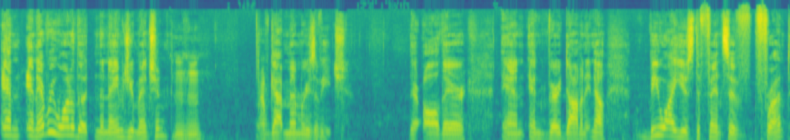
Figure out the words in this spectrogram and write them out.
and and every one of the, the names you mentioned, mm-hmm. I've got memories of each. They're all there, and and very dominant. Now, BYU's defensive front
